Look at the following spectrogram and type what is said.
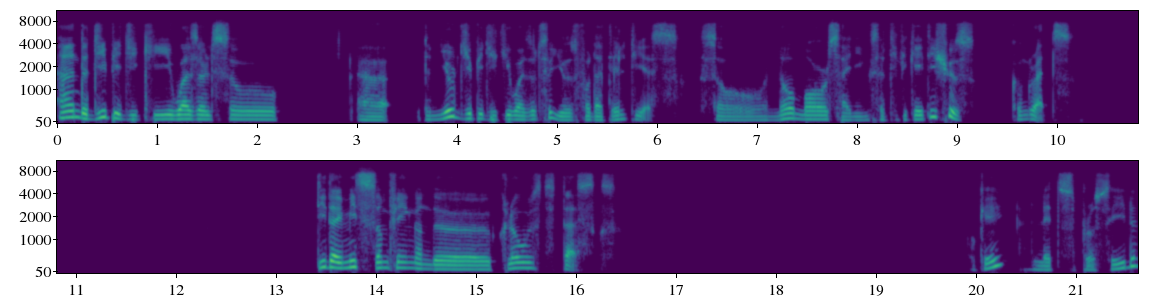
And the GPG key was also, uh, the new GPG key was also used for that LTS. So no more signing certificate issues. Congrats. Did I miss something on the closed tasks? Okay, let's proceed.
